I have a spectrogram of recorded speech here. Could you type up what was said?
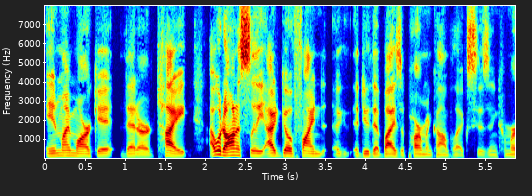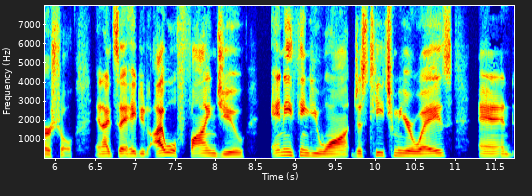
in my market that are tight. I would honestly, I'd go find a, a dude that buys apartment complexes and commercial. And I'd say, Hey dude, I will find you anything you want. Just teach me your ways and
